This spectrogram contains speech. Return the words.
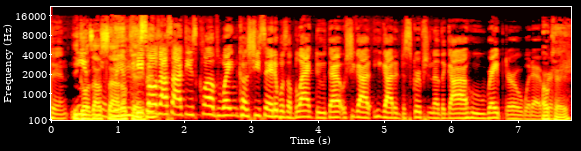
Neeson. He goes outside, Liam okay. He goes outside these clubs waiting because she said it was a black dude. That she got he got a description of the guy who raped her or whatever. Okay.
